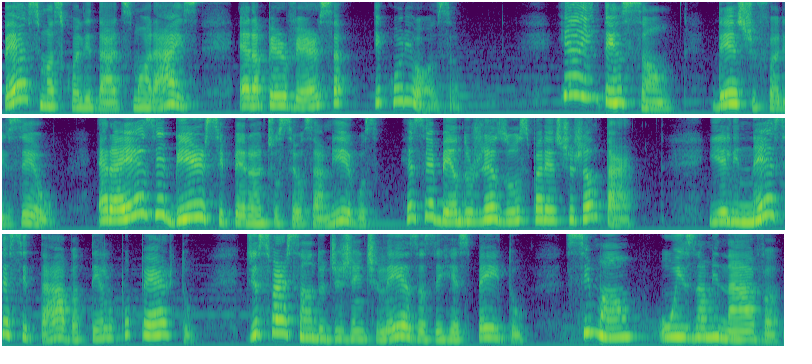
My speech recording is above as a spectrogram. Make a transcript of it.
péssimas qualidades morais, era perversa e curiosa. E a intenção deste fariseu era exibir-se perante os seus amigos, recebendo Jesus para este jantar. E ele necessitava tê-lo por perto. Disfarçando de gentilezas e respeito, Simão o examinava.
